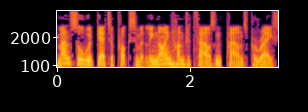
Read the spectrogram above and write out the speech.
Mansell would get approximately £900,000 per race,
